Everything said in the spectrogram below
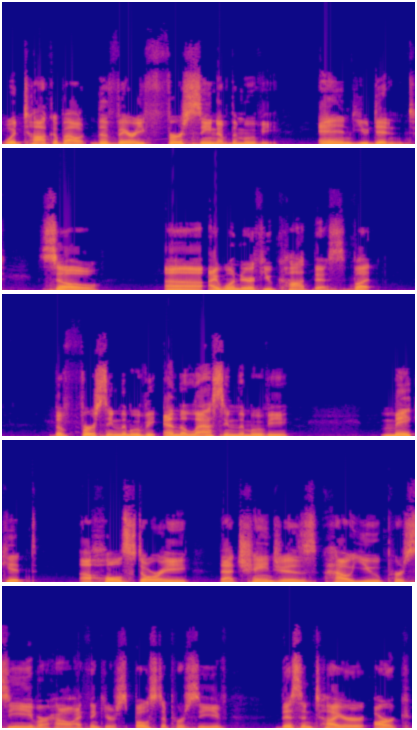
would talk about the very first scene of the movie, and you didn't. So uh, I wonder if you caught this, but the first scene of the movie and the last scene of the movie make it a whole story that changes how you perceive or how I think you're supposed to perceive this entire arc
